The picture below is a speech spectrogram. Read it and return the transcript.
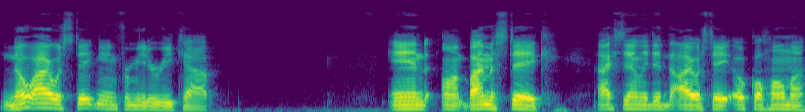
no Iowa State game for me to recap. And on, by mistake, I accidentally did the Iowa State Oklahoma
